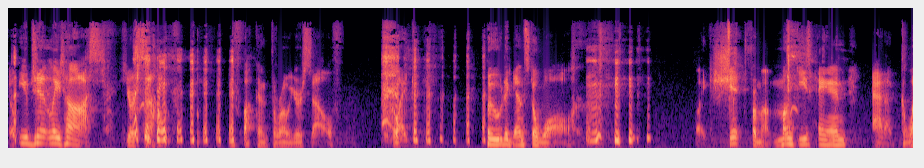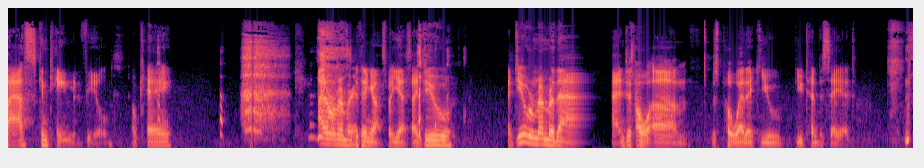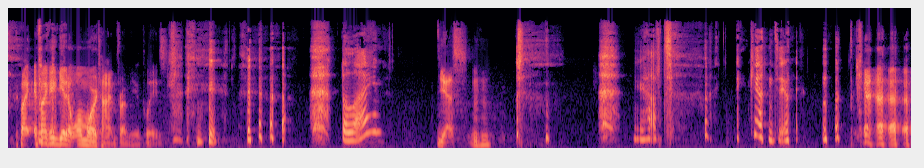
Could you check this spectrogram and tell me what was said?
Don't you gently toss yourself. you fucking throw yourself like food against a wall. like shit from a monkey's hand at a glass containment field. Okay. I don't remember anything else, but yes, I do. I do remember that, and just how um, just poetic you you tend to say it. If I if I could get it one more time from you, please. the line Yes. hmm you have to. I can't do it.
